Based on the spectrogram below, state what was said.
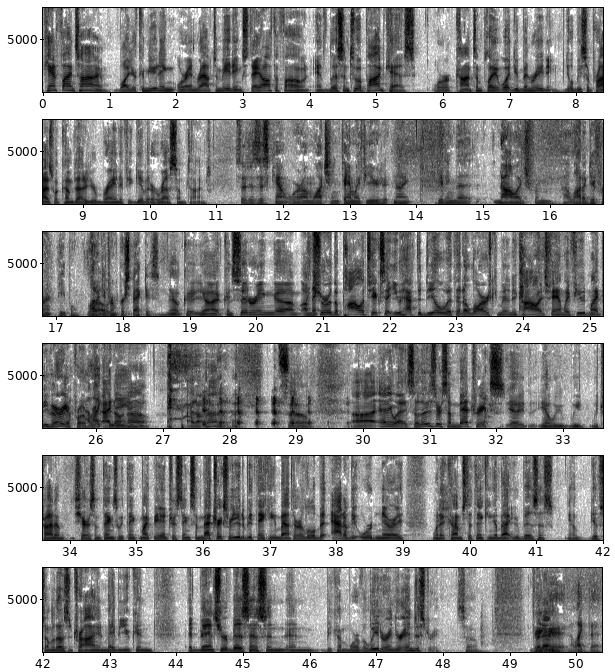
Can't find time while you're commuting or en route to meetings? Stay off the phone and listen to a podcast or contemplate what you've been reading. You'll be surprised what comes out of your brain if you give it a rest sometimes. So, does this count where I'm watching Family Feud at night, getting the knowledge from a lot of different people, a lot Well, of different perspectives? You know, you know considering um, I'm think- sure the politics that you have to deal with at a large community college, Family Feud might be very appropriate. like the don't name. know. I don't know. so, uh, anyway, so those are some metrics. Uh, you know, we, we, we try to share some things we think might be interesting, some metrics for you to be thinking about that are a little bit out of the ordinary when it comes to thinking about your business. You know, give some of those a try, and maybe you can advance your business and, and become more of a leader in your industry. So, Very anyway- good. I like that.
